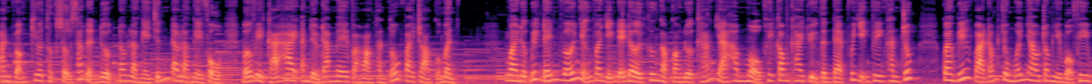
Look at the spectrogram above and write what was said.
anh vẫn chưa thực sự xác định được đâu là nghề chính, đâu là nghề phụ, bởi vì cả hai anh đều đam mê và hoàn thành tốt vai trò của mình. Ngoài được biết đến với những vai diễn để đời, Khương Ngọc còn được khán giả hâm mộ khi công khai chuyện tình đẹp với diễn viên Thanh Trúc. Quen biết và đóng chung với nhau trong nhiều bộ phim,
